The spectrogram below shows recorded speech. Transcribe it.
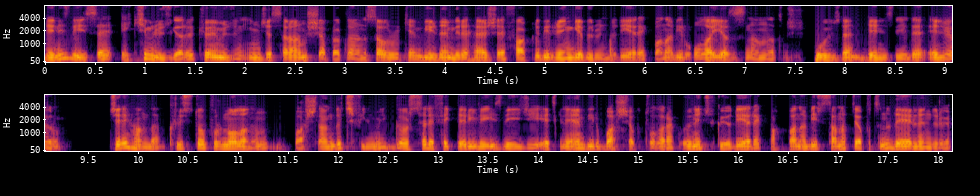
Denizli ise Ekim rüzgarı köyümüzün ince sararmış yapraklarını savururken birdenbire her şey farklı bir renge büründü diyerek bana bir olay yazısını anlatmış. Bu yüzden Denizli'yi de eliyorum. Ceyhan'da Christopher Nolan'ın başlangıç filmi görsel efektleriyle izleyiciyi etkileyen bir başyapıt olarak öne çıkıyor diyerek bak bana bir sanat yapıtını değerlendiriyor.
